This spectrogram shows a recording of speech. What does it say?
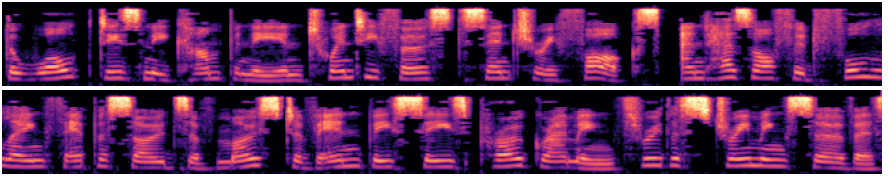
the Walt Disney Company and 21st Century Fox, and has offered full-length episodes of most of NBC's programming through the streaming service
